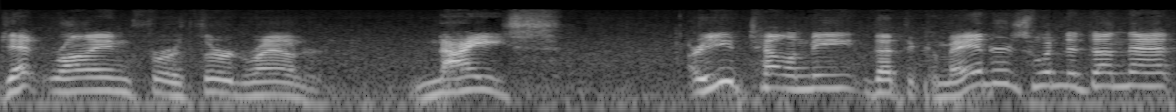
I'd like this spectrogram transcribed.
get Ryan for a third rounder. Nice. Are you telling me that the Commanders wouldn't have done that?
